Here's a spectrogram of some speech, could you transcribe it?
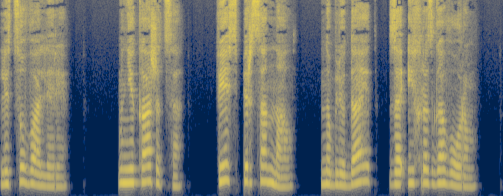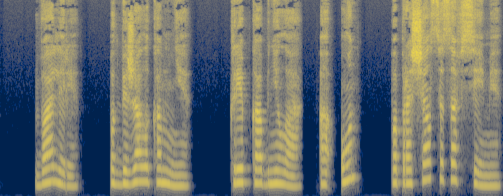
лицо Валери. Мне кажется, весь персонал наблюдает за их разговором. Валери подбежала ко мне, крепко обняла, а он попрощался со всеми,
